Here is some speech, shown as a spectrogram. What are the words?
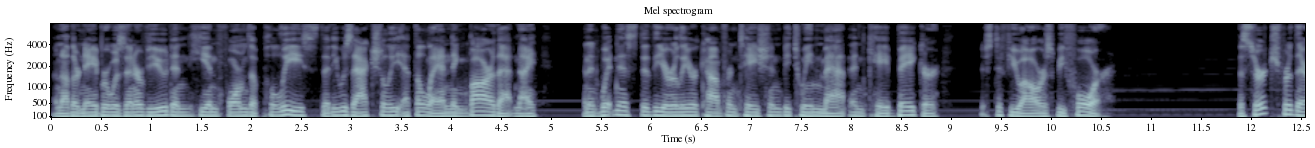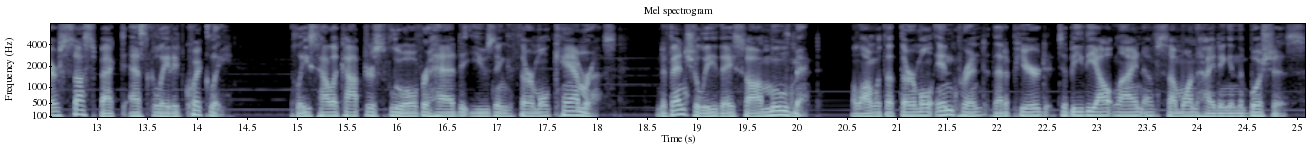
Another neighbor was interviewed and he informed the police that he was actually at the landing bar that night and had witnessed the earlier confrontation between Matt and Kay Baker just a few hours before. The search for their suspect escalated quickly. Police helicopters flew overhead using thermal cameras, and eventually they saw movement, along with a thermal imprint that appeared to be the outline of someone hiding in the bushes.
